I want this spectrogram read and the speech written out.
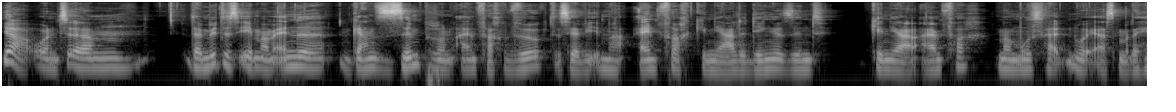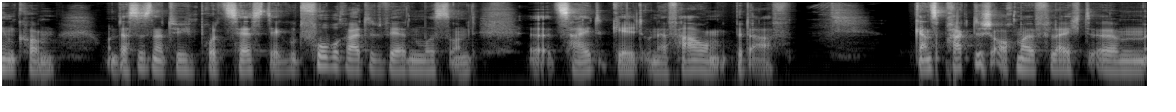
Ja, und ähm, damit es eben am Ende ganz simpel und einfach wirkt, ist ja wie immer einfach geniale Dinge sind genial einfach. Man muss halt nur erstmal dahin kommen. Und das ist natürlich ein Prozess, der gut vorbereitet werden muss und äh, Zeit, Geld und Erfahrung bedarf. Ganz praktisch auch mal vielleicht ähm,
